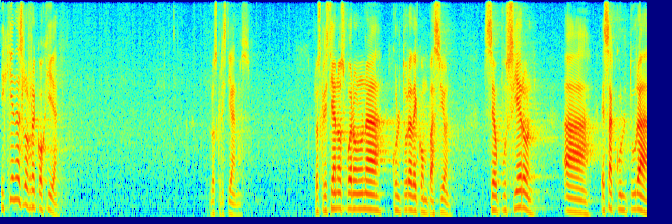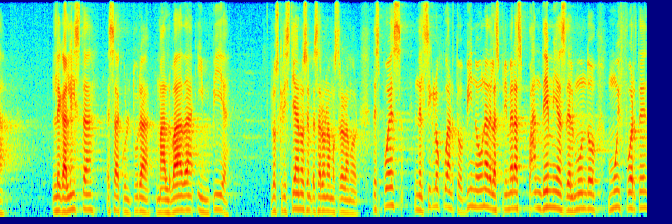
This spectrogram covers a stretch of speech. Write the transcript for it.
¿Y quiénes los recogían? Los cristianos. Los cristianos fueron una cultura de compasión. Se opusieron a esa cultura legalista, esa cultura malvada, impía. Los cristianos empezaron a mostrar amor. Después, en el siglo IV, vino una de las primeras pandemias del mundo muy fuerte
